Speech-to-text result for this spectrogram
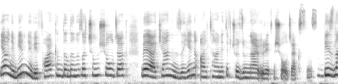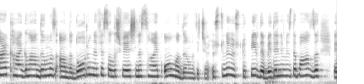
Yani bir nevi farkındalığınız açılmış olacak veya kendinize yeni alternatif çözümler üretmiş olacaksınız. Bizler kaygılandığımız anda doğru nefes alışverişine sahip olmadığımız için üstüne üstlük bir de bedenimizde bazı e,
